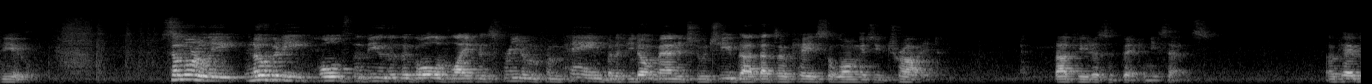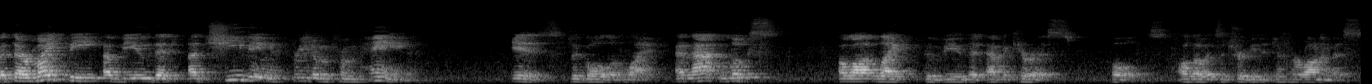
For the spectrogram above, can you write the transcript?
view. Similarly, nobody holds the view that the goal of life is freedom from pain, but if you don't manage to achieve that, that's okay so long as you tried. That view doesn't make any sense. Okay, but there might be a view that achieving freedom from pain is the goal of life. And that looks a lot like the view that Epicurus holds, although it's attributed to Hieronymus,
